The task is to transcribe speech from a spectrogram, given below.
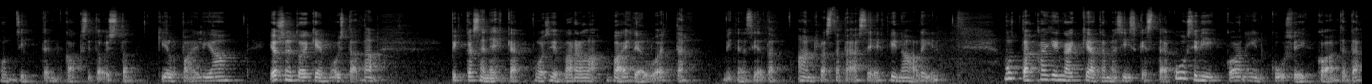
on sitten 12 kilpailijaa. Jos nyt oikein muistan, pikkasen ehkä vuosien varrella vaihdellut, että miten sieltä Andrasta pääsee finaaliin. Mutta kaiken kaikkiaan tämä siis kestää kuusi viikkoa, niin kuusi viikkoa on tätä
